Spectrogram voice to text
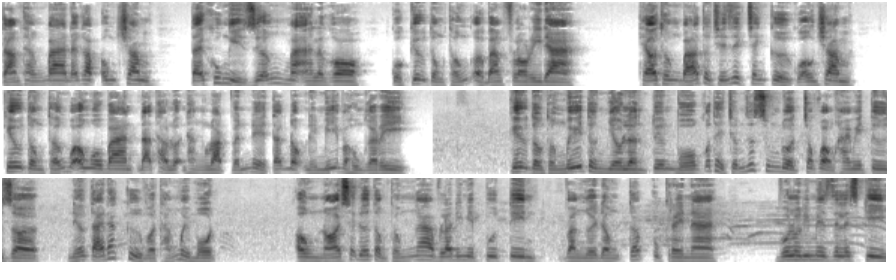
8 tháng 3 đã gặp ông Trump tại khu nghỉ dưỡng Mar-a-Lago của cựu tổng thống ở bang Florida. Theo thông báo từ chiến dịch tranh cử của ông Trump, cựu tổng thống và ông Orbán đã thảo luận hàng loạt vấn đề tác động đến Mỹ và Hungary. Cựu tổng thống Mỹ từng nhiều lần tuyên bố có thể chấm dứt xung đột trong vòng 24 giờ nếu tái đắc cử vào tháng 11. Ông nói sẽ đưa tổng thống Nga Vladimir Putin và người đồng cấp Ukraine Volodymyr Zelensky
